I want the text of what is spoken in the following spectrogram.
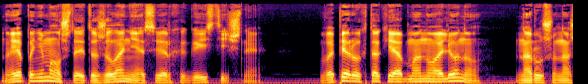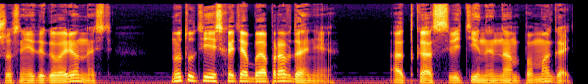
Но я понимал, что это желание сверхэгоистичное. Во-первых, так я обману Алену, нарушу нашу с ней договоренность, но тут есть хотя бы оправдание. Отказ Светины нам помогать.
